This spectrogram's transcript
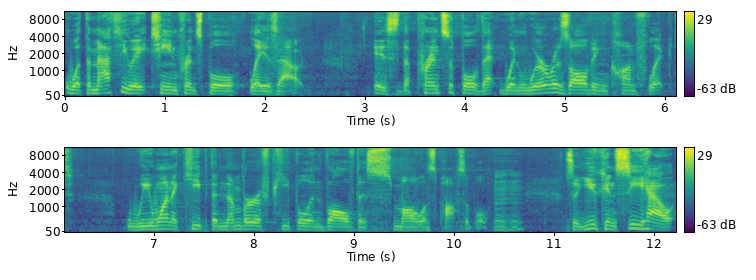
what the Matthew 18 principle lays out is the principle that when we're resolving conflict, we want to keep the number of people involved as small as possible. Mm-hmm. So you can see how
